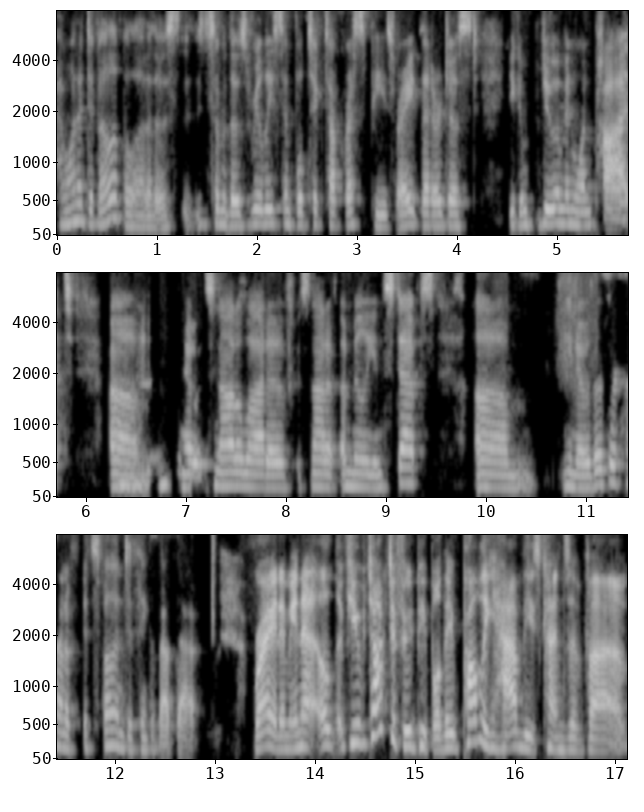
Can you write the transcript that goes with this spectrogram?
I want to develop a lot of those, some of those really simple TikTok recipes, right? That are just, you can do them in one pot. Um, mm-hmm. You know, it's not a lot of, it's not a, a million steps. Um, you know, those are kind of, it's fun to think about that. Right. I mean, uh, if you talk to food people, they probably have these kinds of, uh,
